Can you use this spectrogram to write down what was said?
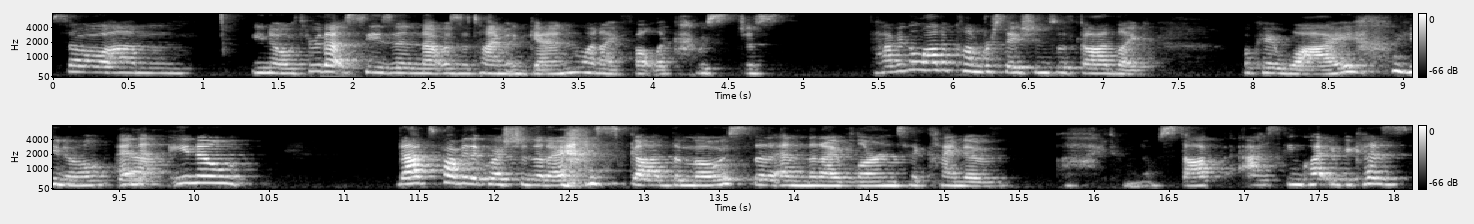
So, um, you know, through that season, that was a time again when I felt like I was just having a lot of conversations with God, like, okay, why? you know, and, you know, that's probably the question that I ask God the most and that I've learned to kind of, ah, I don't know, stop asking questions because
